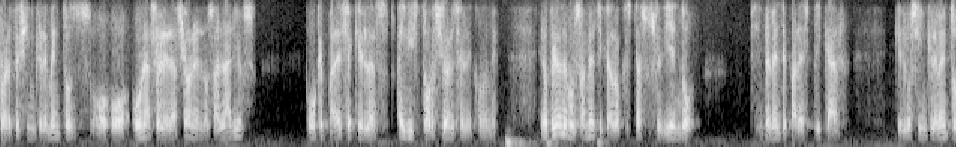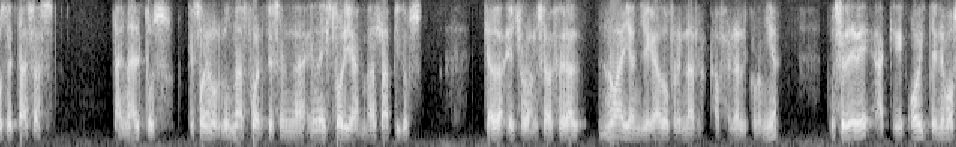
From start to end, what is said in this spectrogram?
fuertes incrementos o, una aceleración en los salarios, como que parece que las hay distorsiones en la economía. En opinión de Métrica lo que está sucediendo, simplemente para explicar que los incrementos de tasas tan altos que son los más fuertes en la, en la historia, más rápidos que ha hecho la Reserva Federal, no hayan llegado a frenar, a frenar la economía, pues se debe a que hoy tenemos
